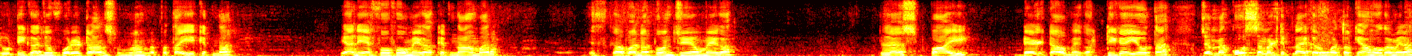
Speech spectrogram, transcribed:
यू टी का जो फोर ट्रांसफॉर्म है हमें पता ही कितना? यानी एफ़ ऑफ़ ओमेगा कितना हमारा? इसका one upon j omega plus pi delta omega ठीक है? ये होता है, जब मैं कोस से मल्टीप्लाई करूँगा तो क्या होगा मेरा?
